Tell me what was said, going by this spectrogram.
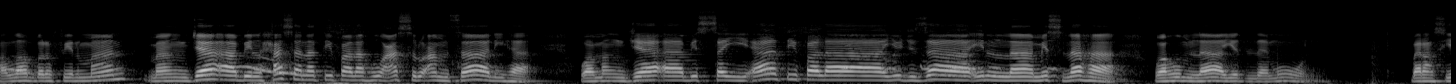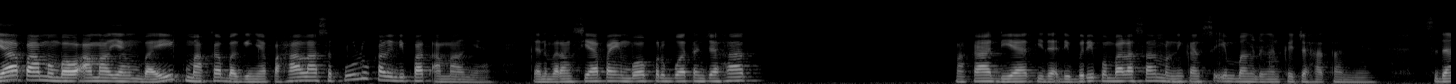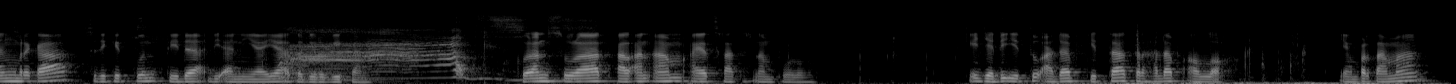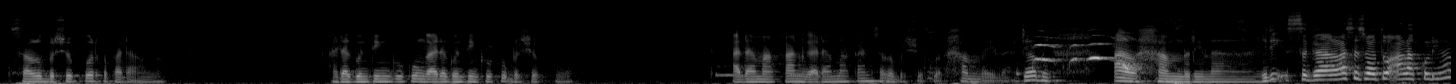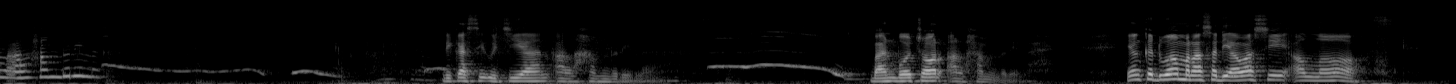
Allah berfirman, "Man jaa bil hasanati falahu asru amsalha, wa man jaa bis sayyiati fala yujza illa mislaha wa hum la yudlamun." Barang siapa membawa amal yang baik, maka baginya pahala sepuluh kali lipat amalnya. Dan barang siapa yang membawa perbuatan jahat, maka dia tidak diberi pembalasan melainkan seimbang dengan kejahatannya. Sedang mereka sedikit pun tidak dianiaya atau dirugikan. Quran Surat Al-An'am ayat 160 Oke, jadi itu adab kita terhadap Allah. Yang pertama, selalu bersyukur kepada Allah. Ada gunting kuku, nggak ada gunting kuku bersyukur. Ada makan, nggak ada makan, selalu bersyukur. Alhamdulillah. Jawab. Alhamdulillah. Jadi segala sesuatu ala kulihal, alhamdulillah. Dikasih ujian, alhamdulillah. Bahan bocor, alhamdulillah. Yang kedua merasa diawasi Allah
